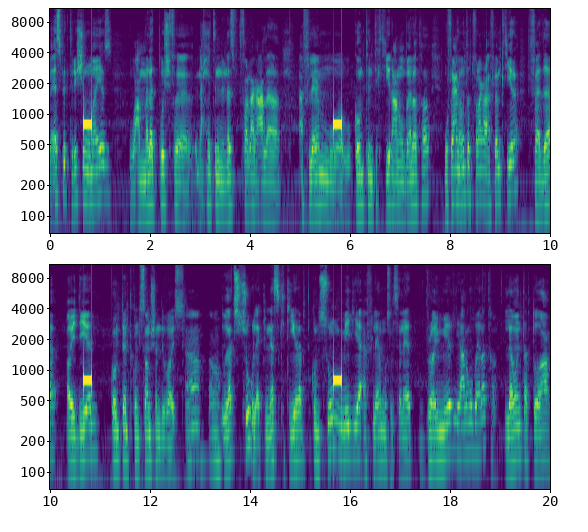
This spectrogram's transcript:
ب aspect ratio مميز وعمالة ت push في ناحية إن الناس بتتفرج على أفلام و content كتير على موبايلاتها. وفعلا لو أنت بتتفرج على أفلام كتيرة فده ideal content consumption device آه طبعا و that's true like ناس كتيرة بت consume media أفلام ومسلسلات primarily على موبايلاتها. لو أنت بتقع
